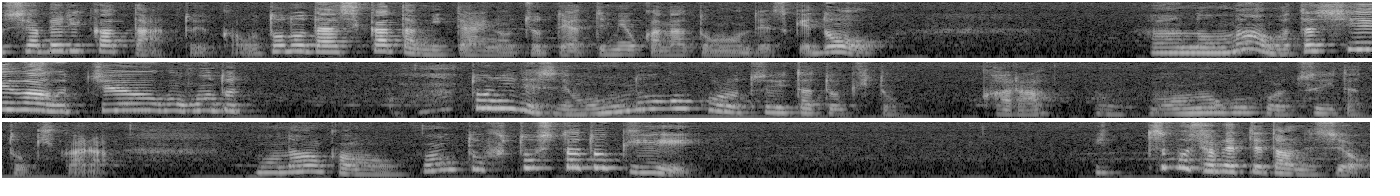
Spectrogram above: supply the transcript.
喋り方というか音の出し方みたいのをちょっとやってみようかなと思うんですけどあのまあ私は宇宙語本当本当にですね物心ついた時とから、うん、物心ついた時からもうなんかもうほんとふとした時いっつも喋ってたんですよ。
